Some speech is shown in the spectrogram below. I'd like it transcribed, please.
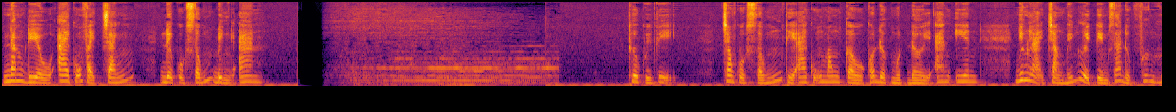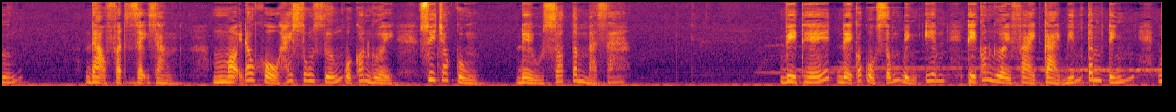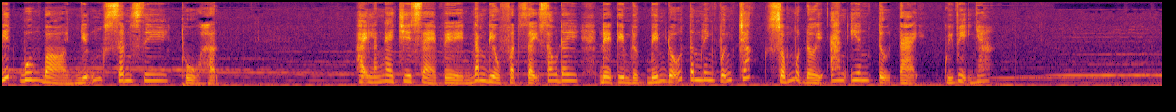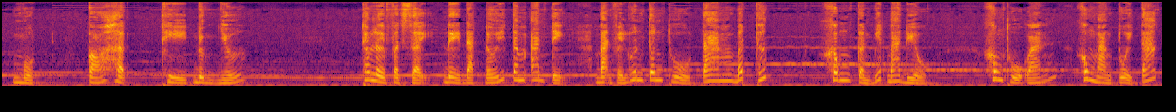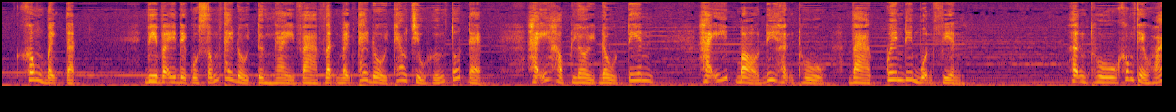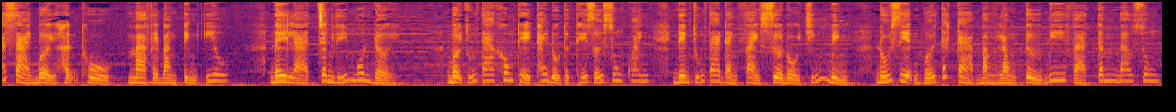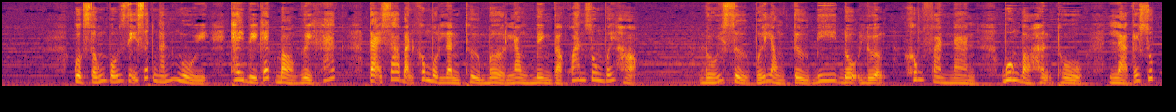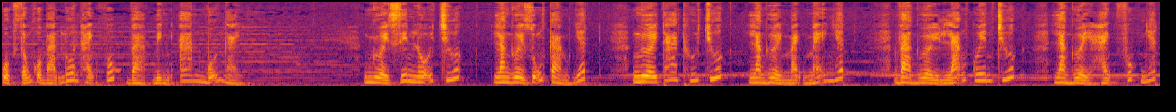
Năm điều ai cũng phải tránh để cuộc sống bình an. Thưa quý vị, trong cuộc sống thì ai cũng mong cầu có được một đời an yên, nhưng lại chẳng mấy người tìm ra được phương hướng. Đạo Phật dạy rằng, mọi đau khổ hay sung sướng của con người suy cho cùng đều do tâm mà ra. Vì thế, để có cuộc sống bình yên thì con người phải cải biến tâm tính, biết buông bỏ những sân si, thù hận. Hãy lắng nghe chia sẻ về năm điều Phật dạy sau đây để tìm được bến đỗ tâm linh vững chắc, sống một đời an yên tự tại, quý vị nhé. Một, có hận thì đừng nhớ. Theo lời Phật dạy, để đạt tới tâm an tịnh, bạn phải luôn tuân thủ tam bất thức, không cần biết ba điều, không thủ oán, không màng tuổi tác, không bệnh tật. Vì vậy để cuộc sống thay đổi từng ngày và vận mệnh thay đổi theo chiều hướng tốt đẹp, hãy học lời đầu tiên, hãy bỏ đi hận thù và quên đi muộn phiền. Hận thù không thể hóa giải bởi hận thù mà phải bằng tình yêu. Đây là chân lý muôn đời. Bởi chúng ta không thể thay đổi được thế giới xung quanh nên chúng ta đành phải sửa đổi chính mình, đối diện với tất cả bằng lòng từ bi và tâm bao dung. Cuộc sống vốn dĩ rất ngắn ngủi, thay vì ghét bỏ người khác, tại sao bạn không một lần thử mở lòng mình và khoan dung với họ? Đối xử với lòng từ bi, độ lượng, không phàn nàn, buông bỏ hận thù là cách giúp cuộc sống của bạn luôn hạnh phúc và bình an mỗi ngày. Người xin lỗi trước là người dũng cảm nhất, người tha thứ trước là người mạnh mẽ nhất và người lãng quên trước là người hạnh phúc nhất.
